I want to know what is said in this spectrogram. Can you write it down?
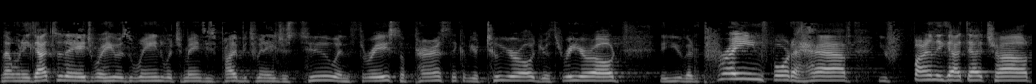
that when he got to the age where he was weaned, which means he's probably between ages two and three. So parents, think of your two year old, your three year old that you've been praying for to have. You finally got that child.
